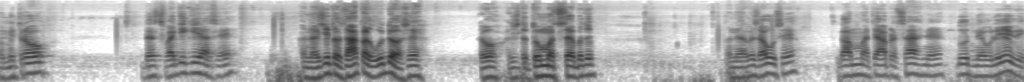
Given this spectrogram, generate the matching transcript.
તો મિત્રો, દસ વાગી ગયા છે અને હજી તો ઝાકળ ઉડ્યો છે. જો, હજી તો ધુમ્મસ છે બધું. અને હવે જવું છે ગામમાં, ત્યાં આપણે શાહ ને દૂધ ને એવું લઈ આવી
